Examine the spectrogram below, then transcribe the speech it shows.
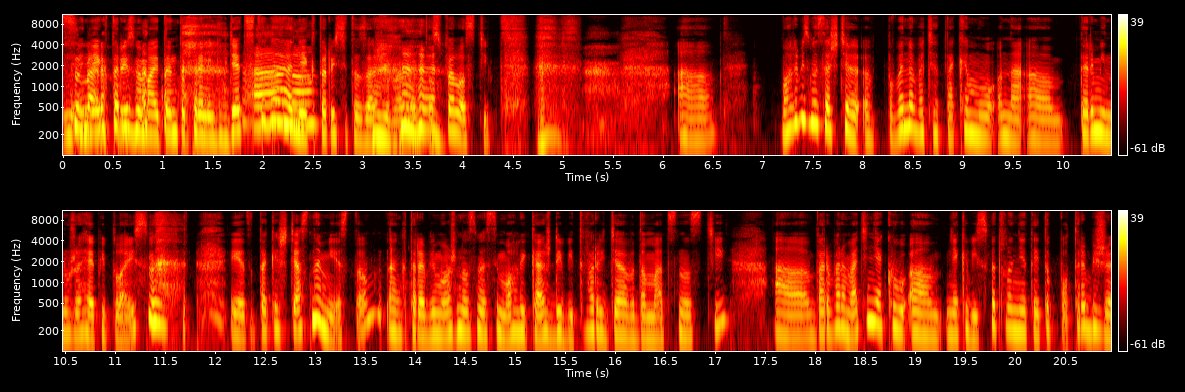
niektorí sme mali tento tréning v detstve áno. a niektorí si to zažívame v dospelosti. A Mohli by sme sa ešte e, povenovať takému na, uh, termínu, že happy place. je to také šťastné miesto, ktoré by možno sme si mohli každý vytvoriť v domácnosti. Uh, Barbara, máte nejakú, uh, nejaké vysvetlenie tejto potreby, že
